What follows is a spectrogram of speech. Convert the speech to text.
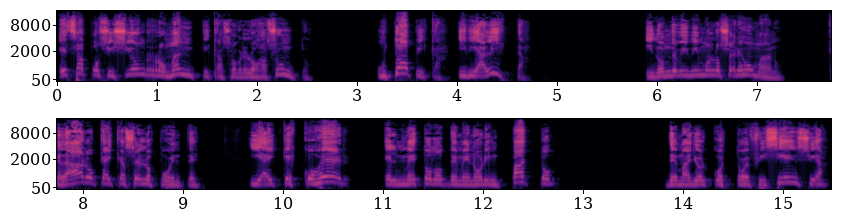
Esa posición romántica sobre los asuntos, utópica, idealista. ¿Y dónde vivimos los seres humanos? Claro que hay que hacer los puentes y hay que escoger el método de menor impacto, de mayor costo eficiencia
